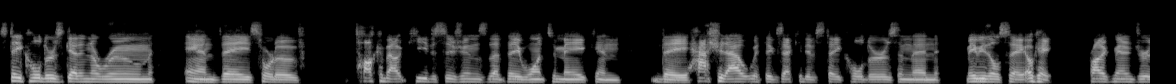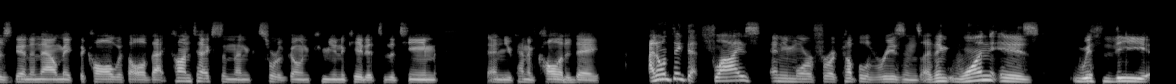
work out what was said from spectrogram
stakeholders get in a room and they sort of talk about key decisions that they want to make and they hash it out with executive stakeholders and then maybe they'll say okay product manager is going to now make the call with all of that context and then sort of go and communicate it to the team and you kind of call it a day. I don't think that flies anymore for a couple of reasons. I think one is with the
